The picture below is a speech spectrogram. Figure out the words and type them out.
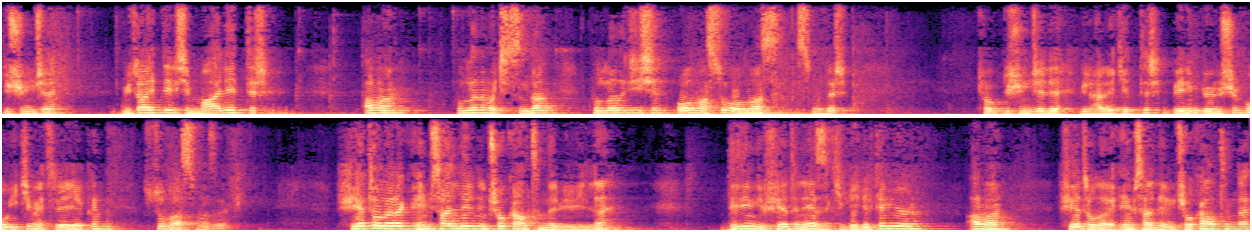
düşünce. Müteahhitler için maliyettir. Ama kullanım açısından kullanıcı için olmazsa olmaz kısmıdır. Çok düşünceli bir harekettir. Benim görüşüm o 2 metreye yakın su basmazı. Fiyat olarak emsallerinin çok altında bir villa. Dediğim gibi fiyatı ne yazık ki belirtemiyorum. Ama fiyat olarak emsallerin çok altında.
